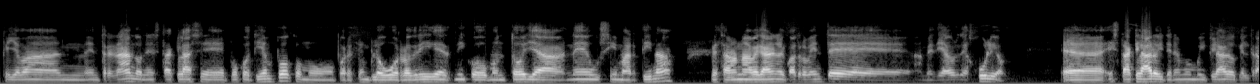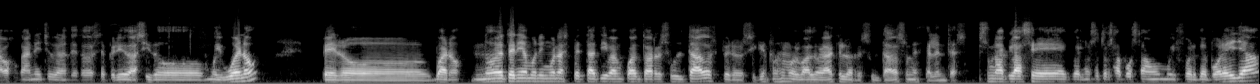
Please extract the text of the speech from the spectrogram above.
que llevan entrenando en esta clase poco tiempo, como por ejemplo Hugo Rodríguez, Nico Montoya, Neus y Martina. Empezaron a navegar en el 420 eh, a mediados de julio. Eh, está claro y tenemos muy claro que el trabajo que han hecho durante todo este periodo ha sido muy bueno, pero bueno, no teníamos ninguna expectativa en cuanto a resultados, pero sí que podemos valorar que los resultados son excelentes. Es una clase que nosotros apostamos muy fuerte por ella,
